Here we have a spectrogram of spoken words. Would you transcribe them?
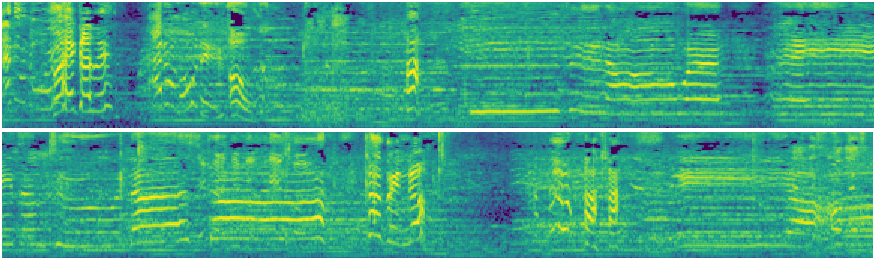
I don't know it. Go ahead, cousin. I don't know this. Oh. Ha. Keep it onward, raise them to the sky. Cousin, no.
